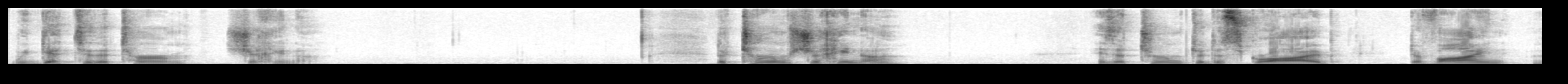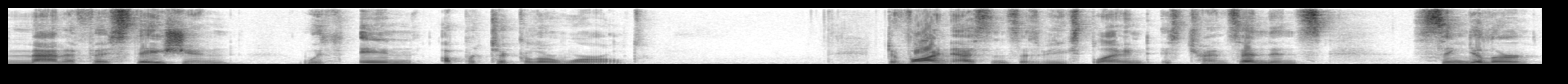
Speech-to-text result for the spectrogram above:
we get to the term Shekhinah. The term Shekhinah is a term to describe divine manifestation within a particular world. Divine essence, as we explained, is transcendence, singular,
